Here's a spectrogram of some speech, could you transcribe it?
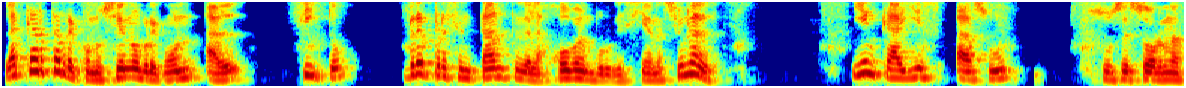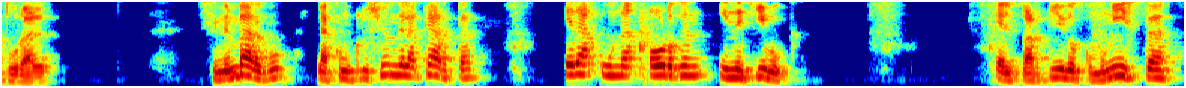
La carta reconocía en Obregón al, cito, representante de la joven burguesía nacional, y en Calles a su sucesor natural. Sin embargo, la conclusión de la carta era una orden inequívoca. El Partido Comunista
